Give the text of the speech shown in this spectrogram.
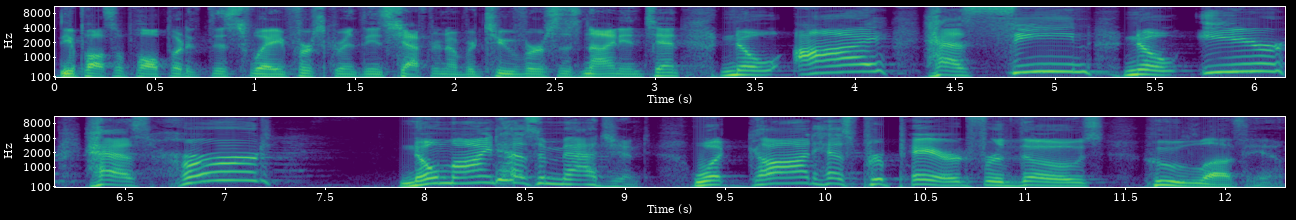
The apostle Paul put it this way, 1 Corinthians chapter number 2 verses 9 and 10. No eye has seen, no ear has heard, no mind has imagined what God has prepared for those who love him.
